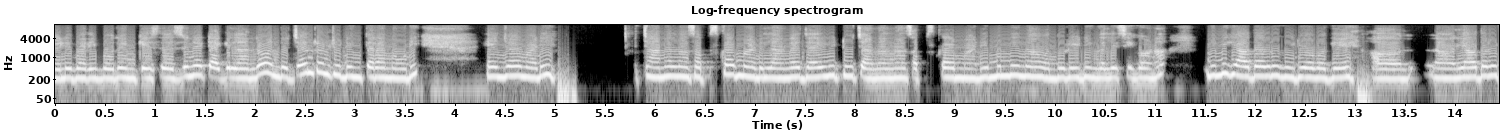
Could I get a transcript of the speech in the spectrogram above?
ಹೇಳಿ ಬರೀಬಹುದು ಇನ್ ಕೇಸ್ ರೆಸಿನೇಟ್ ಆಗಿಲ್ಲ ಅಂದ್ರೆ ಒಂದು ಜನರಲ್ ರೀಡಿಂಗ್ ತರ ನೋಡಿ. ಎಂಜಾಯ್ ಮಾಡಿ. ಚಾನೆಲ್ನ ಸಬ್ಸ್ಕ್ರೈಬ್ ಮಾಡಿಲ್ಲ ಅಂದ್ರೆ ದಯವಿಟ್ಟು ಚಾನೆಲ್ನ ಸಬ್ಸ್ಕ್ರೈಬ್ ಮಾಡಿ. ಮುಂದಿನ ಒಂದು ರೀಡಿಂಗ್ ಅಲ್ಲಿ ಸಿಗೋಣ. ನಿಮಗೆ ಯಾವ್ದಾದ್ರು ವಿಡಿಯೋ ಬಗ್ಗೆ ಯಾವ್ದಾದ್ರು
